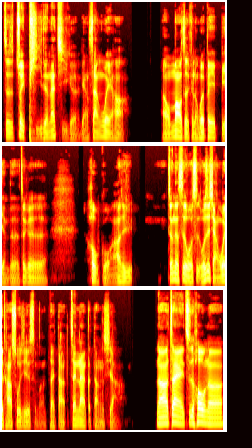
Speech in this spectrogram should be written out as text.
这是最皮的那几个两三位哈，然后冒着可能会被贬的这个后果，啊就真的是我是我是想为他说些什么，在当在那个当下。那在之后呢？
